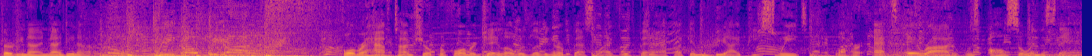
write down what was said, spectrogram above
$39.99. Former halftime show performer J-Lo was living her best life with Ben Affleck in the VIP suite, while her ex A-Rod was also in the stands.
